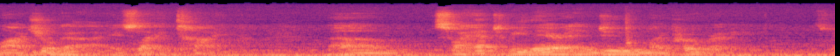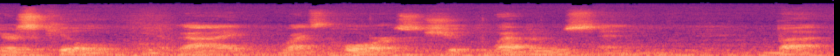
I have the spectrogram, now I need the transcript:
macho guy. It's like a type. Um, so I had to be there and do my programming. Very skilled, you know, guy rides the horse, shoot the weapons, and but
